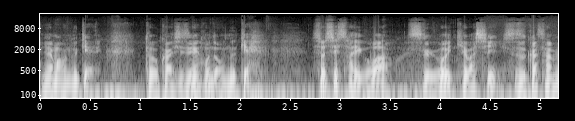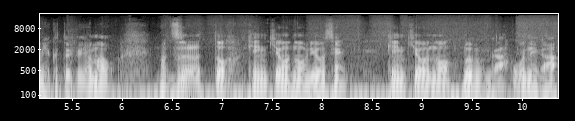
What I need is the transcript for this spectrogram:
山を抜け東海自然歩道を抜けそして最後はすごい険しい鈴鹿山脈という山を、まあ、ずっと県境の稜線県境の部分が尾根が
